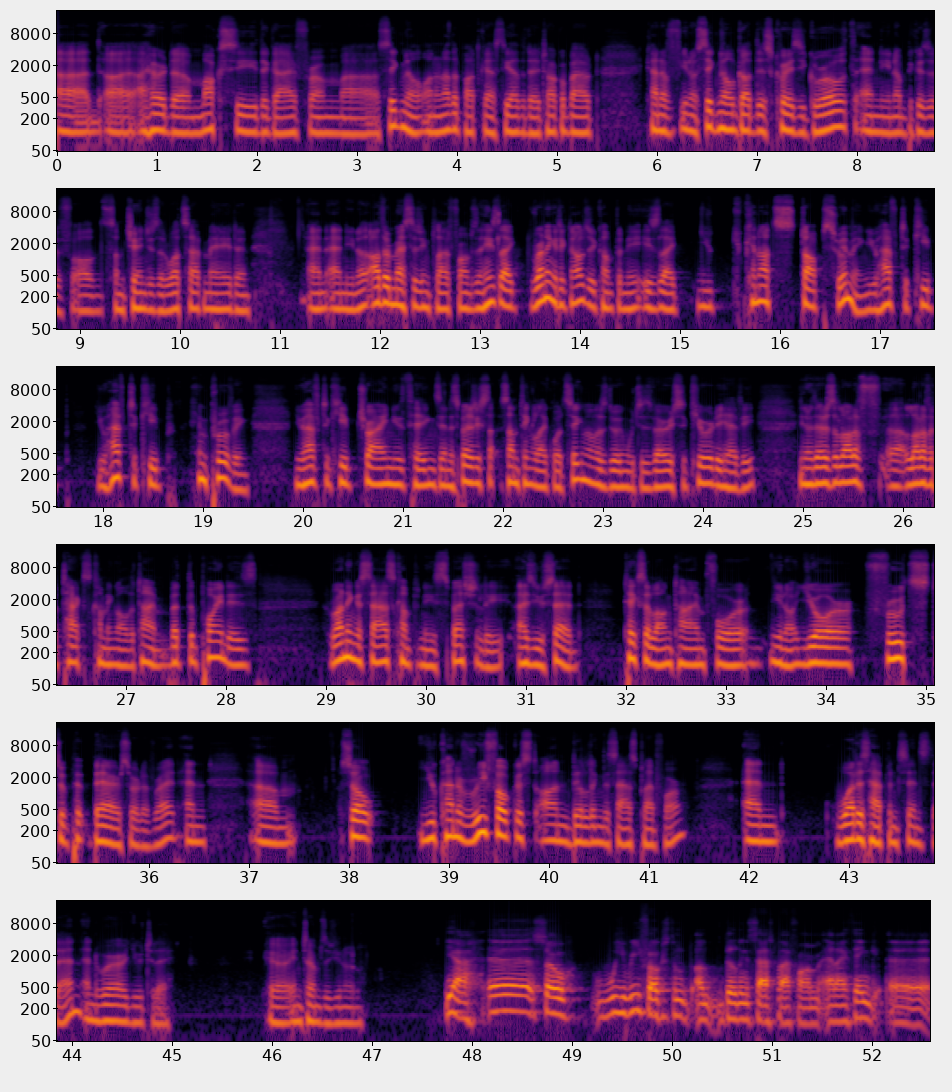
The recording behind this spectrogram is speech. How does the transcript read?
uh, uh, i heard uh, moxie the guy from uh, signal on another podcast the other day talk about kind of you know signal got this crazy growth and you know because of all some changes that whatsapp made and and and you know other messaging platforms. And he's like running a technology company is like you, you cannot stop swimming. You have to keep you have to keep improving. You have to keep trying new things. And especially something like what signal is doing which is very security heavy. You know there's a lot of uh, a lot of attacks coming all the time. But the point is running a SaaS company especially as you said takes a long time for you know your fruits to bear sort of right? And um, so you kind of refocused on building the SaaS platform, and what has happened since then, and where are you today uh, in terms of YouNoodle? Yeah, uh, so we refocused on, on, building a SaaS platform, and I think uh,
